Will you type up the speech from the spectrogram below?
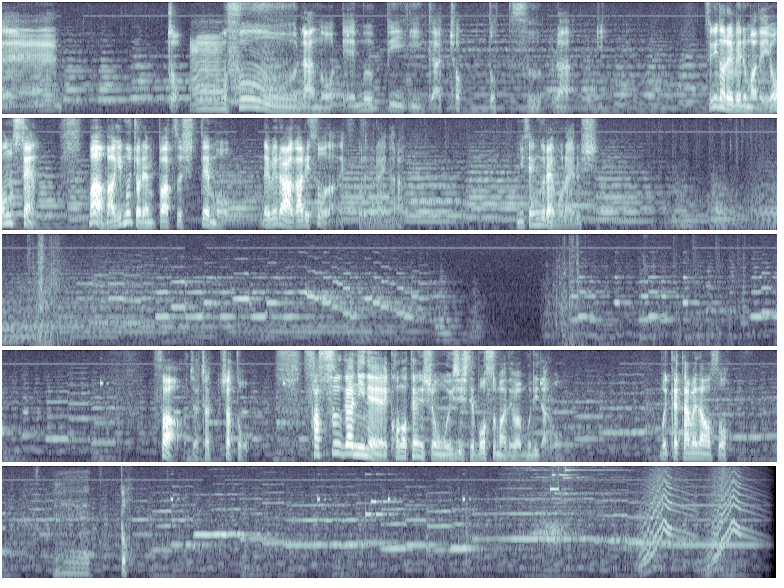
え、っとうんフーラの MP がちょっとつらい。次のレベルまで4000まあバギムーチョ連発してもレベル上がりそうだね。これぐらいなら。2000ぐらいもらえるし。さあじゃあちゃっちゃと。さすがにねこのテンションを維持してボスまでは無理だろう。もう一回ため直そう。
